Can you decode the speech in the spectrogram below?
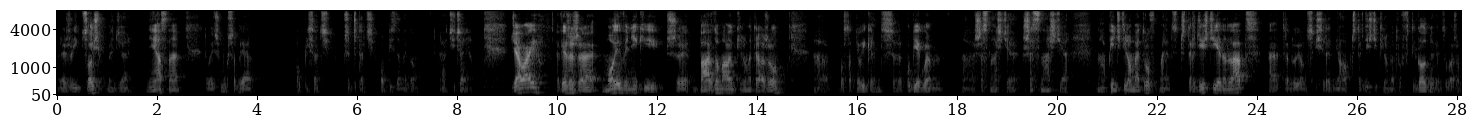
Jeżeli coś będzie niejasne, to będziesz mógł sobie opisać, przeczytać opis danego e, ćwiczenia. Działaj. Wierzę, że moje wyniki przy bardzo małym kilometrażu E, W ostatni weekend e, pobiegłem e, 16, 16 na 5 km, mając 41 lat, trenując średnio 40 km w tygodniu, więc uważam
